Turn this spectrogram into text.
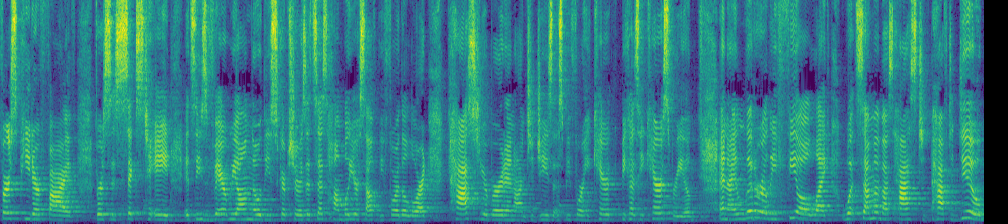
1 Peter 5, verses 6 to 8. It's these very, we all know these scriptures. It says, Humble yourself before the Lord, cast your burden onto Jesus before he cared, because he cares for you. And I literally feel like what some of us has to have to do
